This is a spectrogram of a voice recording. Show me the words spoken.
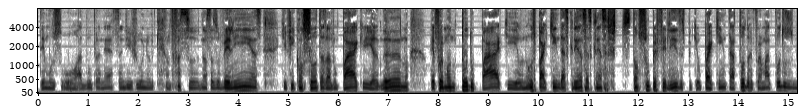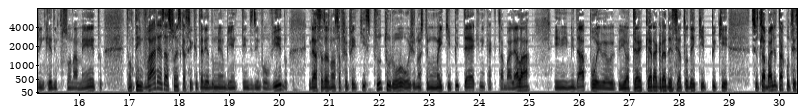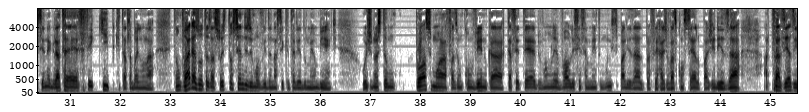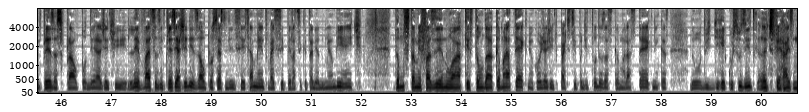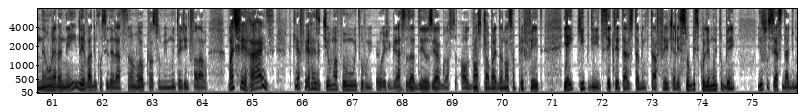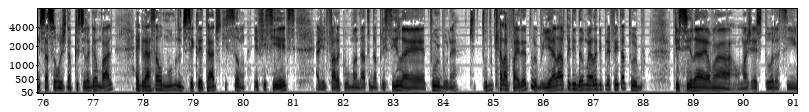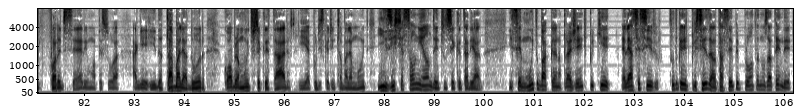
temos a dupla, né, Sandy Júnior, que é nosso, nossas ovelhinhas, que ficam soltas lá no parque andando reformando todo o parque, os parquinhos das crianças, as crianças estão super felizes porque o parquinho está todo reformado, todos os brinquedos em funcionamento. Então tem várias ações que a Secretaria do Meio Ambiente tem desenvolvido, graças à nossa FEPE que estruturou. Hoje nós temos uma equipe técnica que trabalha lá e me dá apoio. Eu, eu até quero agradecer a toda a equipe porque se o trabalho está acontecendo é graças a essa equipe que está trabalhando lá. Então várias outras ações estão sendo desenvolvidas na Secretaria do Meio Ambiente. Hoje nós estamos próximo a fazer um convênio com a, a CETEB, vamos levar o licenciamento municipalizado para Ferraz de Vasconcelos, para agilizar, trazer as empresas para poder a gente levar essas empresas e agilizar o processo de licenciamento, vai ser pela Secretaria do Meio Ambiente. Estamos também fazendo a questão da Câmara Técnica, hoje a gente participa de todas as câmaras técnicas do, do de recursos hídricos. Antes Ferraz não era nem levado em consideração, logo que eu assumi, muita gente falava, mas Ferraz, porque a Ferraz tinha uma fama muito ruim. Hoje, graças a Deus e ao nosso trabalho da nossa prefeita e a equipe de secretários também que está à frente, ela soube escolher muito bem. E o sucesso da administração hoje da Priscila Gambale é graças ao número de secretários que são eficientes. A gente fala que o mandato da Priscila é turbo, né? Que tudo que ela faz é turbo. E ela apelidamos ela de prefeita turbo. Priscila é uma, uma gestora assim, fora de série, uma pessoa aguerrida, trabalhadora, cobra muitos secretários e é por isso que a gente trabalha muito. E existe essa união dentro do secretariado. Isso é muito bacana para a gente porque ela é acessível. Tudo que a gente precisa, ela está sempre pronta a nos atender.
